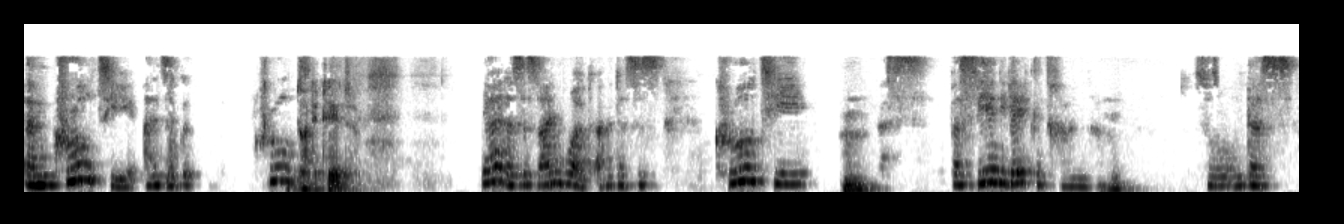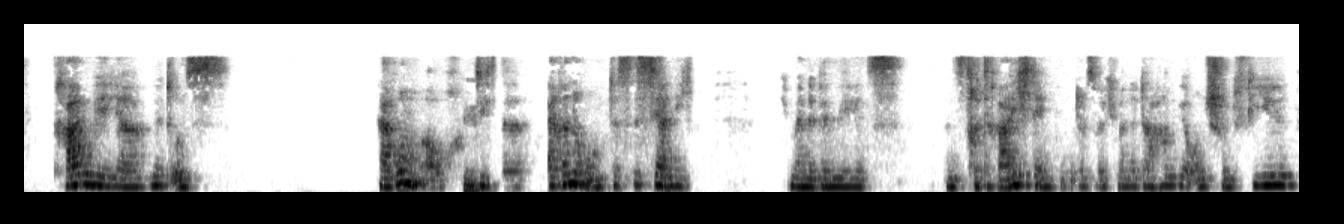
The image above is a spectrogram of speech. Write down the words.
ähm, Cruelty, also Cruelty. Ja, das ist ein Wort, aber das ist Cruelty, hm. was, was wir in die Welt getragen haben. Hm. So, und das tragen wir ja mit uns herum auch, ja. diese Erinnerung. Das ist ja nicht, ich meine, wenn wir jetzt ins Dritte Reich denken oder so, ich meine, da haben wir uns schon viel,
